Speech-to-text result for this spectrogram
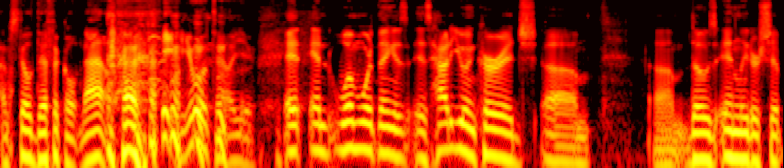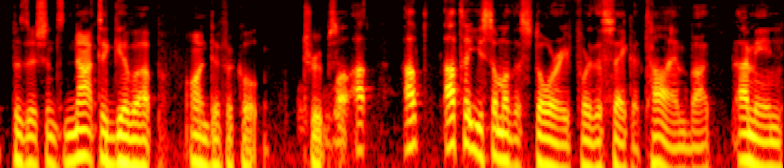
I'm still difficult now. he will tell you. And, and, one more thing is is how do you encourage um, um, those in leadership positions not to give up on difficult troops? Well, I'll, I'll I'll tell you some of the story for the sake of time, but I mean,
